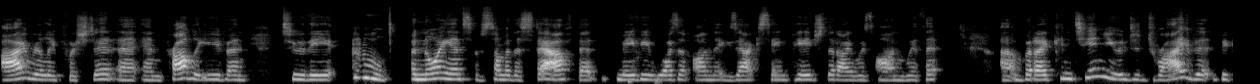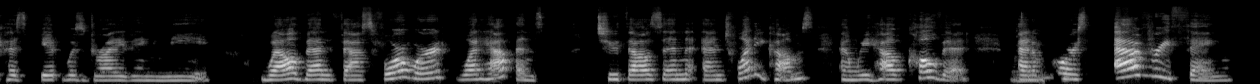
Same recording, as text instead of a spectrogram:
I really pushed it, and, and probably even to the annoyance of some of the staff that maybe wasn't on the exact same page that I was on with it. Uh, but I continued to drive it because it was driving me. Well, then fast forward, what happens? 2020 comes and we have COVID. And of course, everything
